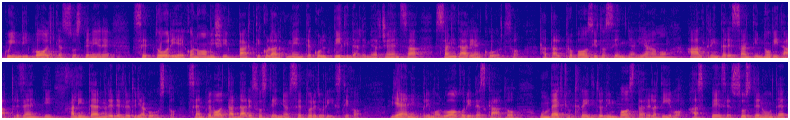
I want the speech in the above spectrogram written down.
quindi volti a sostenere settori economici particolarmente colpiti dall'emergenza sanitaria in corso a tal proposito segnaliamo altre interessanti novità presenti all'interno del decreto di agosto, sempre volte a dare sostegno al settore turistico. Viene in primo luogo ripescato un vecchio credito d'imposta relativo a spese sostenute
